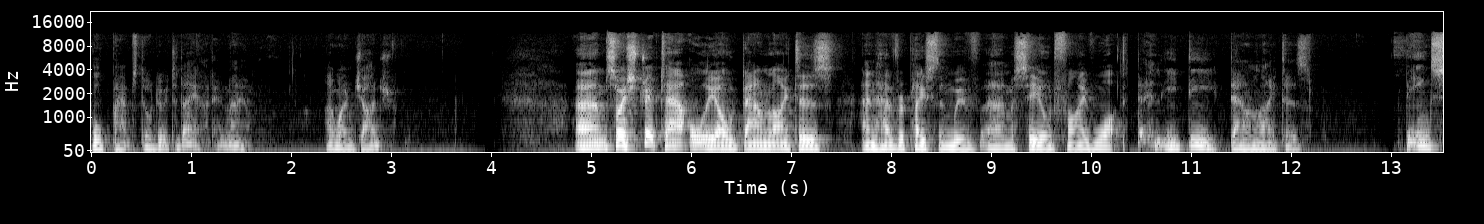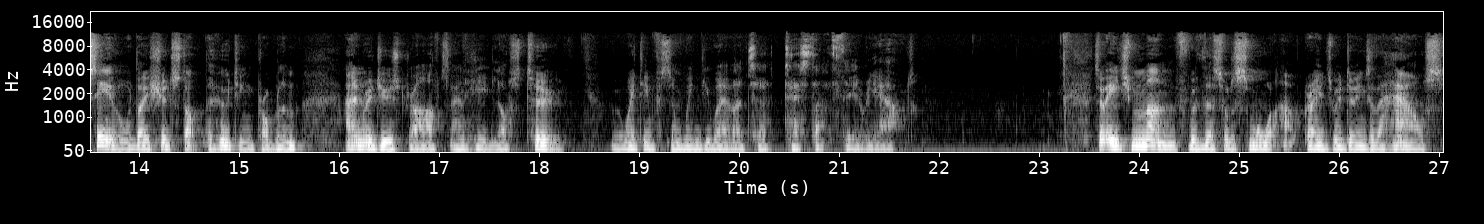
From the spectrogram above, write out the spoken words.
Or perhaps still do it today, I don't know. I won't judge. Um, so I stripped out all the old downlighters and have replaced them with um, sealed 5 watt LED downlighters. Being sealed, they should stop the hooting problem and reduce drafts and heat loss too. We're waiting for some windy weather to test that theory out. So each month, with the sort of small upgrades we're doing to the house,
